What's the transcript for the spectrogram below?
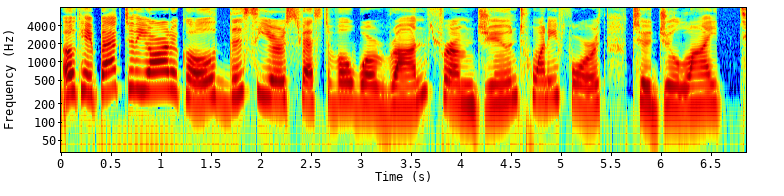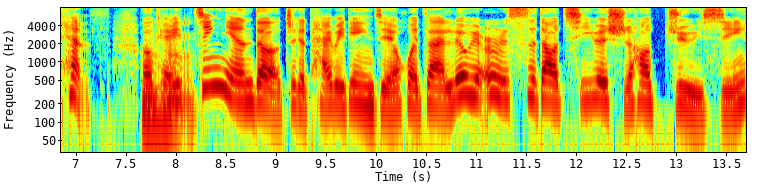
Okay, back to the article. This year's festival will run from June 24th to July 10th. OK，、今年的这个台北电影节会在六月二十四到七月十号举行。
